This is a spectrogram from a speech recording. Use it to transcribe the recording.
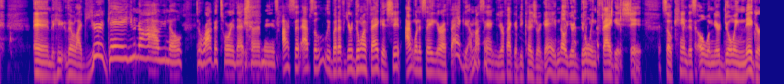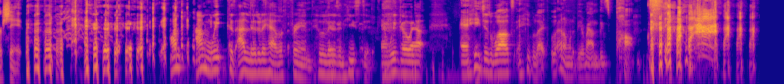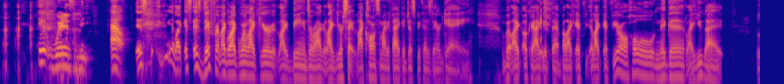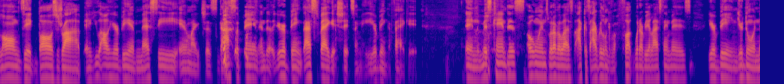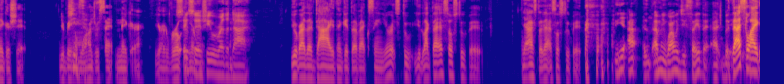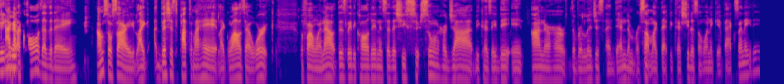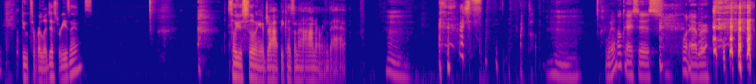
and he they were like you're gay you know how you know derogatory that term is. I said absolutely but if you're doing faggot shit i'm going to say you're a faggot. I'm not saying you're a faggot because you're gay. No you're doing faggot shit. So candace owen you're doing nigger shit. I'm I'm weak because I literally have a friend who lives in Houston, and we go out, and he just walks, and he be like, "Well, I don't want to be around these punks." it wears me out. It's yeah, like it's it's different. Like like when like you're like being derogatory, like you're say like calling somebody faggot just because they're gay. But like, okay, I get that. But like, if like if you're a whole nigga, like you got long dick, balls drop, and you out here being messy and like just gossiping, and the, you're being that's faggot shit to me. You're being a faggot. And Miss Candace Owens, whatever last, because I really don't give a fuck whatever your last name is. You're being, you're doing nigger shit. You're being a Jesus. 100 percent nigger. You're a real She ignorant. said she would rather die. You'd rather die than get the vaccine. You're stupid. You, like that is so stupid. Yeah, that's that's so stupid. Yeah, I, I mean, why would you say that? I, but That's like I got a call the other day. I'm so sorry. Like this just popped in my head. Like while I was at work before I went out, this lady called in and said that she's su- suing her job because they didn't honor her the religious addendum or something like that because she doesn't want to get vaccinated due to religious reasons. So you're suing your job because they're not honoring that. Hmm. I just Hmm. Well, Okay, sis. Whatever.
